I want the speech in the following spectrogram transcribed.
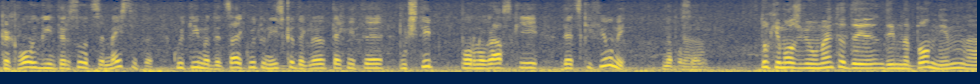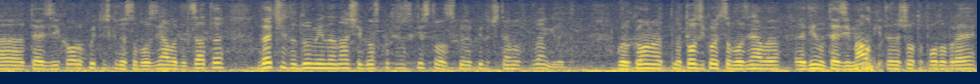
какво ги интересуват семействата, които имат деца и които не искат да гледат техните почти порнографски детски филми напоследък. Тук е може би момента да, да им напомним на тези хора, които искат да съблазняват децата, вечните думи на нашия Господ Исус Христос, за които, които четем в Евангелието. Горко на, на този, който съблазнява един от тези малките, защото по-добре е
